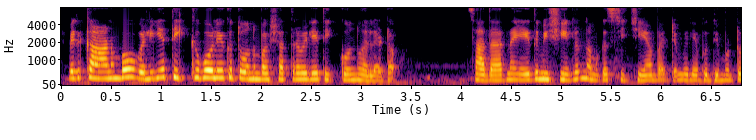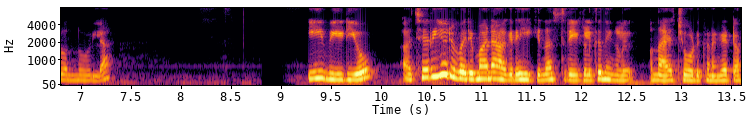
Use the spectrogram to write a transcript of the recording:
അപ്പോൾ ഇത് കാണുമ്പോൾ വലിയ തിക്ക് പോലെയൊക്കെ തോന്നും പക്ഷെ അത്ര വലിയ തിക്കൊന്നും അല്ല കേട്ടോ. സാധാരണ ഏത് മെഷീനിലും നമുക്ക് സ്റ്റിച്ച് ചെയ്യാൻ പറ്റും. വലിയ ബുദ്ധിമുട്ടൊന്നുമില്ല. ഈ വീഡിയോ ചെറിയൊരു വരുമാനം ആഗ്രഹിക്കുന്ന സ്ത്രീകൾക്ക് നിങ്ങൾ ഒന്ന് അയച്ചു കൊടുക്കണം കേട്ടോ.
